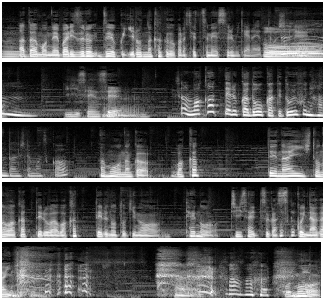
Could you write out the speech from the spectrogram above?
うん。あとはもう粘り強くいろんな角度から説明するみたいなやってましたおね。いい先生、うん。その分かってるかどうかってどういうふうに判断してますか？あもうなんか分かってない人の分かってるは分かってるの時の手の小さい「つ」がすっごい長いんですよね。はい、もう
